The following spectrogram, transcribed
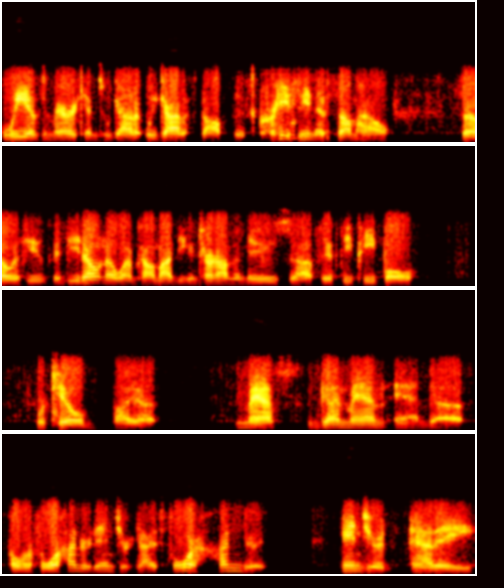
we as Americans we got to we got to stop this craziness somehow. So if you if you don't know what I'm talking about, you can turn on the news. Uh, 50 people were killed by a mass gunman, and uh, over 400 injured. Guys, 400 injured at a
